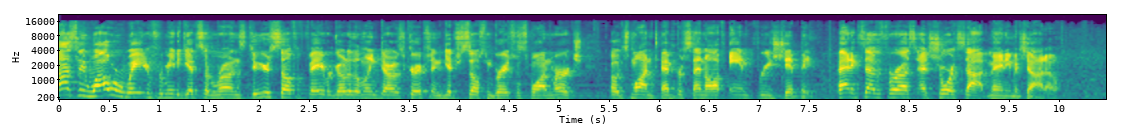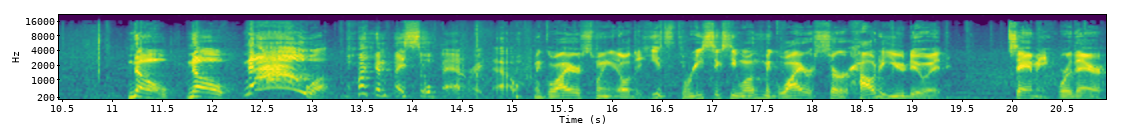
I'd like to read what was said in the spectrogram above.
Honestly, while we're waiting for me to get some runs, do yourself a favor. Go to the link down in the description and get yourself some Graceful Swan merch. Code SWAN 10% off and free shipping. Batting seventh for us at shortstop, Manny Machado. No, no, no! Why am I so bad right now? McGwire swing. Oh, he's 361 with McGwire. Sir, how do you do it? Sammy, we're there.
